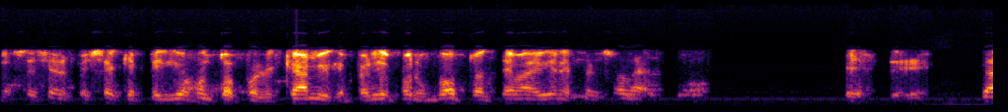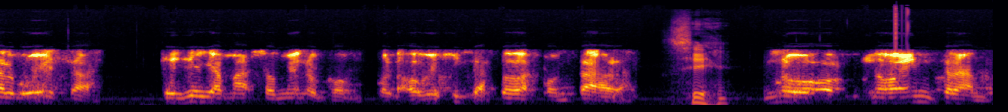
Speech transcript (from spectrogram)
la sesión especial que pidió Juntos por el Cambio, que perdió por un voto al tema de bienes personales, este, salvo esa, se llega más o menos con, con las ovejitas todas contadas. Sí. No, no entran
